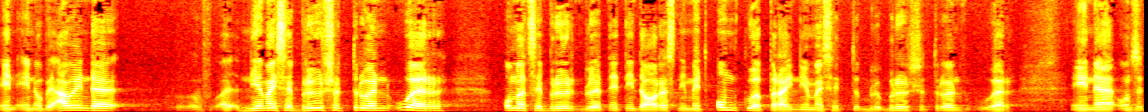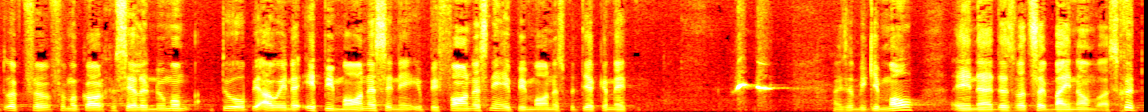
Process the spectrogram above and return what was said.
en en op die ou ende uh, neem hy sy broer se troon oor omdat sy broer bloot net nie daar is nie met omkopery neem hy sy broer se troon oor. En uh, ons het ook vir vir mekaar gesê hulle noem hom toe op die ou ende Epimanus en nie Epiphanes nie. Epimanus beteken net Hy's 'n bietjie mal en uh, dis wat sy bynaam was. Goed.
